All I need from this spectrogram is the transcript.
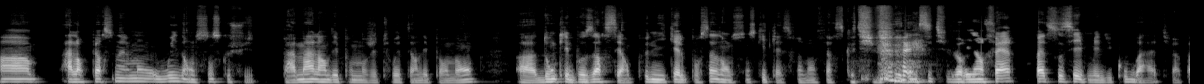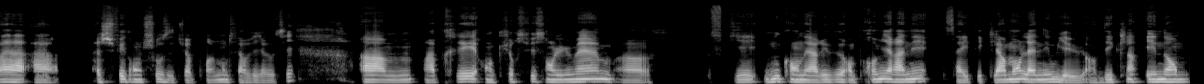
Euh, alors personnellement, oui, dans le sens que je suis pas mal indépendant, j'ai toujours été indépendant. Euh, donc les beaux-arts, c'est un peu nickel pour ça, dans le sens qu'ils te laissent vraiment faire ce que tu veux. Ouais. Donc si tu veux rien faire, pas de souci. Mais du coup, bah, tu vas pas à, achever grand chose et tu vas probablement te faire virer aussi. Euh, après, en cursus en lui-même, euh, ce qui est, nous, quand on est arrivé en première année, ça a été clairement l'année où il y a eu un déclin énorme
